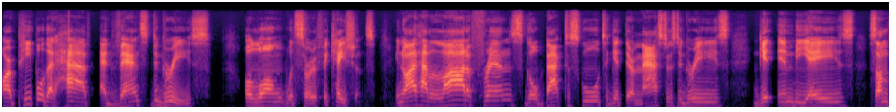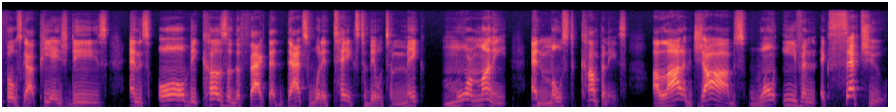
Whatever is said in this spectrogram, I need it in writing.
are people that have advanced degrees, along with certifications. You know, I've had a lot of friends go back to school to get their master's degrees, get MBAs. Some folks got PhDs, and it's all because of the fact that that's what it takes to be able to make more money at most companies. A lot of jobs won't even accept you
